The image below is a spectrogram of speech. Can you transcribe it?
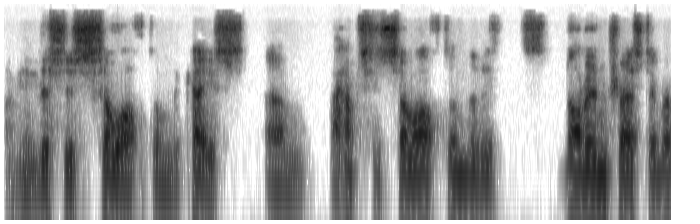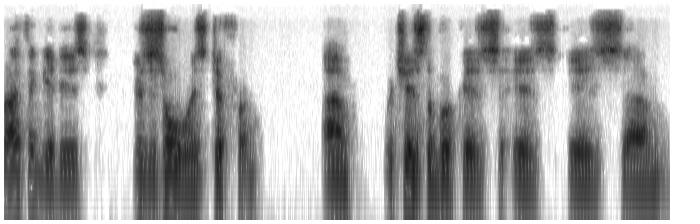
I mean, this is so often the case. Um, perhaps it's so often that it's not interesting, but I think it is because it's always different. Um, which is the book is is is. Um,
